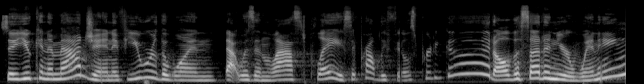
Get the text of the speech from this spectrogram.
So you can imagine if you were the one that was in last place, it probably feels pretty good. All of a sudden, you're winning.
